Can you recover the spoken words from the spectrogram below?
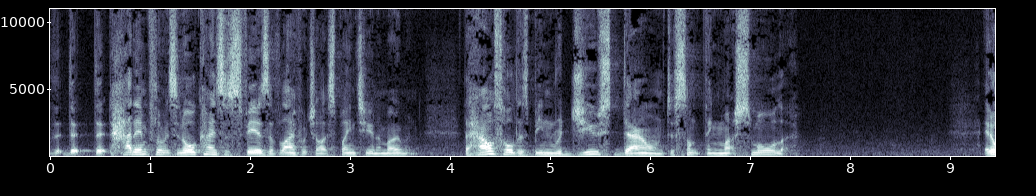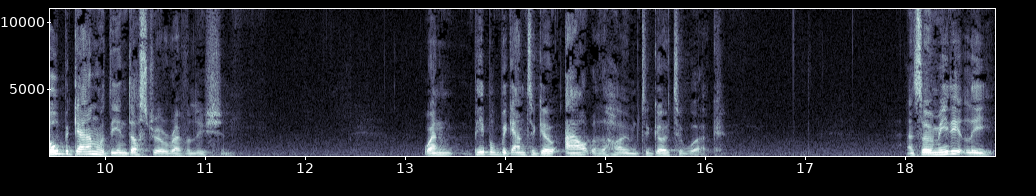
that, that, that, had influence in all kinds of spheres of life, which I'll explain to you in a moment, the household has been reduced down to something much smaller. It all began with the Industrial Revolution, when people began to go out of the home to go to work. And so immediately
